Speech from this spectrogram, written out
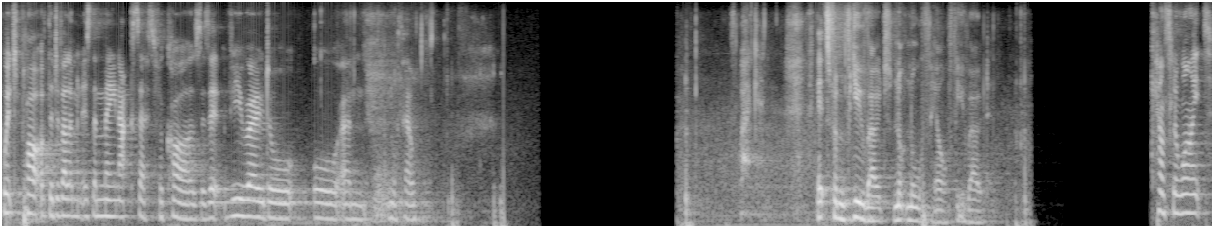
which part of the development is the main access for cars? Is it View Road or or um, North Hill? It's from View Road, not North Hill, View Road. Councillor White.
